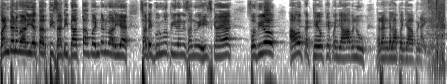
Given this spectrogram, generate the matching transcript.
ਵੰਡਣ ਵਾਲੀ ਹੈ ਧਰਤੀ, ਸਾਡੀ ਦਾਤਾਂ ਵੰਡਣ ਵਾਲੀ ਹੈ। ਸਾਡੇ ਗੁਰੂਆਂ ਪੀਰਾਂ ਨੇ ਸਾਨੂੰ ਇਹੀ ਸਿਖਾਇਆ ਸੋ ਵੀਰੋ, ਆਓ ਇਕੱਠੇ ਹੋ ਕੇ ਪੰਜਾਬ ਨੂੰ ਰੰਗਲਾ ਪੰਜਾਬ ਬਣਾਈਏ।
